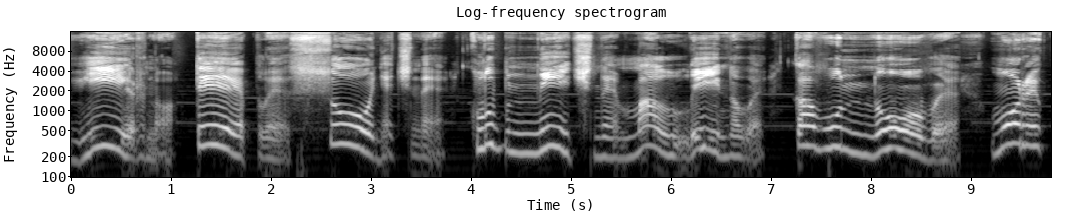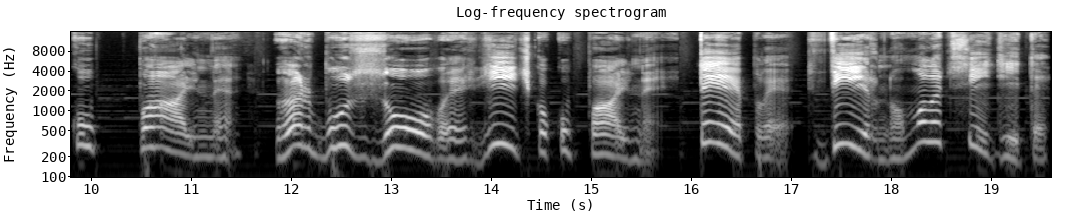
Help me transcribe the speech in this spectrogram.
Вірно, тепле, сонячне, клубничне, малинове, кавунове, морекупальне, гарбузове, річко купальне, тепле, вірно, молодці діти.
